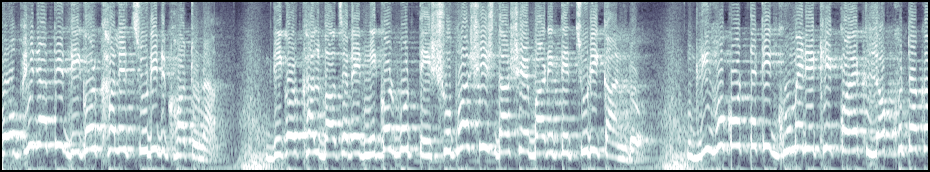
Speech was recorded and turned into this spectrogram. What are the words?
গভীর রাতে দিগরখালে চুরির ঘটনা। দিগরখাল বাজারের নিকটবর্তী শুভাশিস দাসের বাড়িতে চুরি কাণ্ড। গৃহকর্তাকে ঘুমে রেখে কয়েক লক্ষ টাকা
